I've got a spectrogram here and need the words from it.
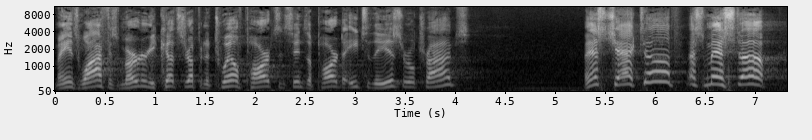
Man's wife is murdered. He cuts her up into 12 parts and sends a part to each of the Israel tribes. That's jacked up. That's messed up.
